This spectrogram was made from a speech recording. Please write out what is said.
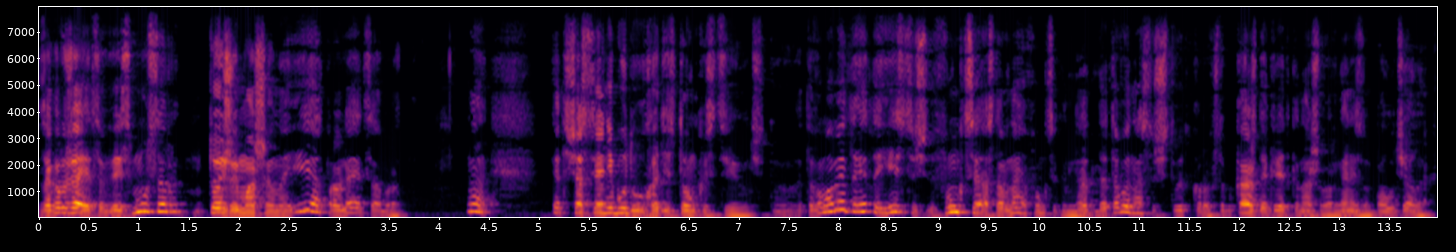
загружается весь мусор той же машиной и отправляется обратно. Ну, это сейчас я не буду уходить в тонкости этого момента, это есть значит, функция, основная функция, для, для того у нас существует кровь, чтобы каждая клетка нашего организма получала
